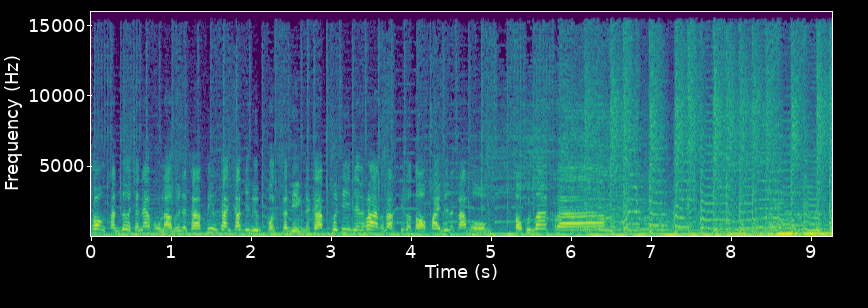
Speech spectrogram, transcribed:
ช่อง Thunder Channel ของเราด้วยนะครับที่สำคัญครับอย่าลืมกดกระดิ่งนะครับเพื่อที่จะไม่พลาดสำหรับคลิปต่อๆไปด้วยนะครับผมขอบคุณมากครับ Thank you.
